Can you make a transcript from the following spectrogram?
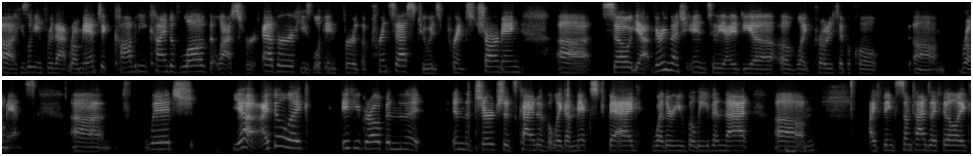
Uh, he's looking for that romantic comedy kind of love that lasts forever. He's looking for the princess to his prince charming. Uh, so yeah, very much into the idea of like prototypical um, romance. Um, which yeah, I feel like if you grow up in the in the church, it's kind of like a mixed bag whether you believe in that. Mhm. Um, I think sometimes I feel like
